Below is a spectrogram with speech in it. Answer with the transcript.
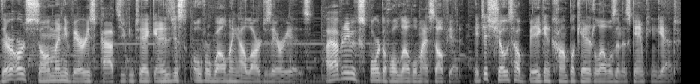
There are so many various paths you can take and it is just overwhelming how large this area is. I haven't even explored the whole level myself yet. It just shows how big and complicated levels in this game can get.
